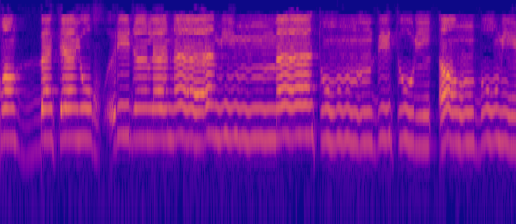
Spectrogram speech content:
رَبَّكَ يُخْرِجْ لَنَا مِمَّا تُنبِتُ الْأَرْضُ مِن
